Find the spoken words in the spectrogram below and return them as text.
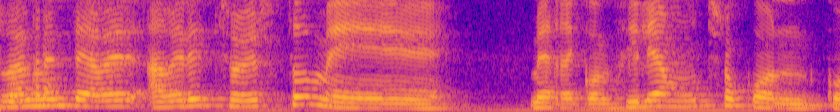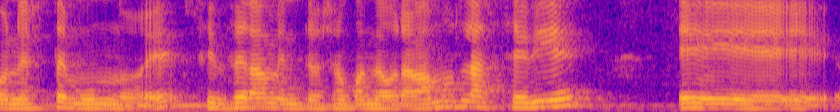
realmente haber, haber hecho esto me, me reconcilia mucho con, con este mundo, ¿eh? Sinceramente. O sea, cuando grabamos la serie, eh,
